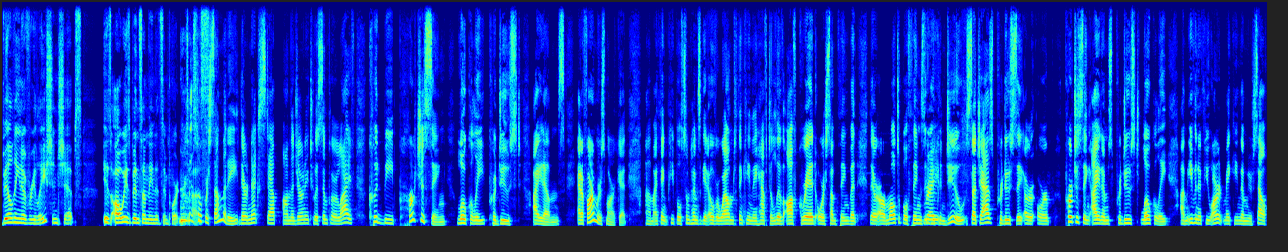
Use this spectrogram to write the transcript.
building of relationships is always been something that's important so us. for somebody their next step on the journey to a simpler life could be purchasing locally produced items at a farmer's market um, i think people sometimes get overwhelmed thinking they have to live off grid or something but there are multiple things that right. you can do such as producing or, or purchasing items produced locally um, even if you aren't making them yourself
